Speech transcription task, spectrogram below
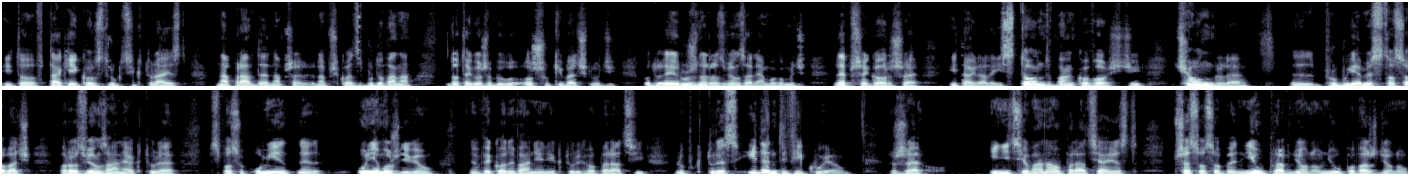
i to w takiej konstrukcji, która jest naprawdę na, na przykład zbudowana do tego, żeby oszukiwać ludzi. Bo tutaj różne rozwiązania mogą być lepsze, gorsze i tak dalej. I stąd w bankowości ciągle y, próbujemy stosować rozwiązania, które w sposób umiejętny uniemożliwią wykonywanie niektórych operacji lub które zidentyfikują, że inicjowana operacja jest przez osobę nieuprawnioną, nieupoważnioną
